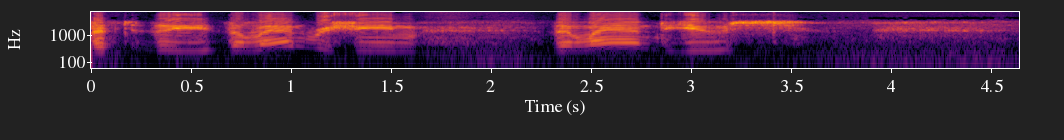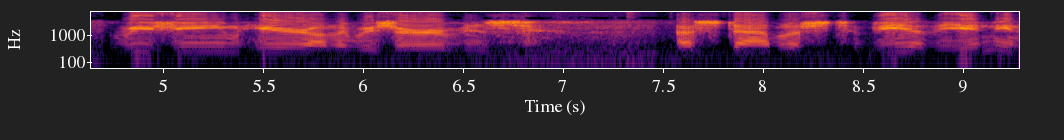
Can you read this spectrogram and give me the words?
the, the the land regime, the land use regime here on the reserve is established via the Indian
